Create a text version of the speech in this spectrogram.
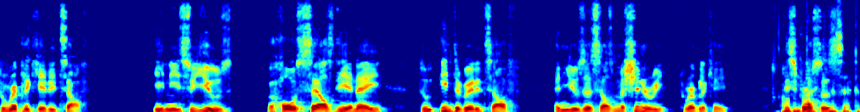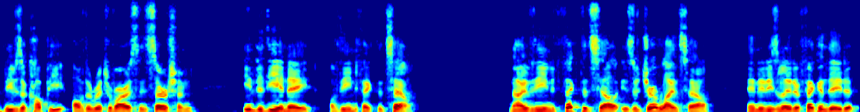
to replicate itself. It needs to use a host cell's DNA to integrate itself and use a cell's machinery to replicate. This process leaves a copy of the retrovirus insertion in the DNA of the infected cell. Now, if the infected cell is a germline cell and it is later fecundated,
